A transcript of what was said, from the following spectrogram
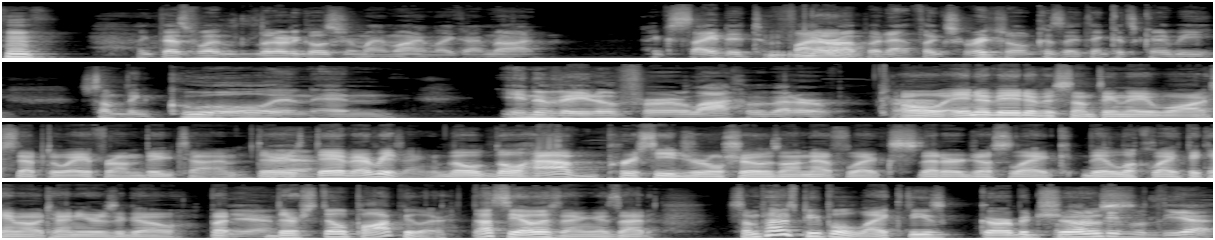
Hmm. like that's what literally goes through my mind. Like I'm not excited to fire No. up a Netflix original because I think it's going to be something cool and and innovative, for lack of a better term. Oh, innovative is something they walk stepped away from big time. There's Yeah. they have everything. They'll they'll have procedural shows on Netflix that are just like they look like they came out ten years ago, but Yeah. they're still popular. That's the other thing is that sometimes people like these garbage A lot of shows. people, yeah,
